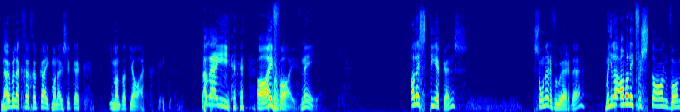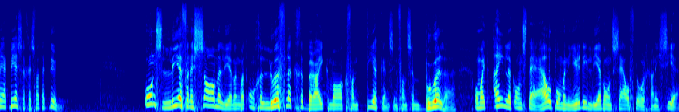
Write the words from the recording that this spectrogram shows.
Nou wil ek gou-gou kyk, maar nou soek ek iemand wat ja, ek het Dis hy. 'n High five, nê. Nee. Alles tekens sonder woorde Maar julle almal het verstaan waarmee ek besig is, wat ek doen. Ons leef in 'n samelewing wat ongelooflik gebruik maak van tekens en van simbole om uiteindelik ons te help om in hierdie lewe onsself te organiseer.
